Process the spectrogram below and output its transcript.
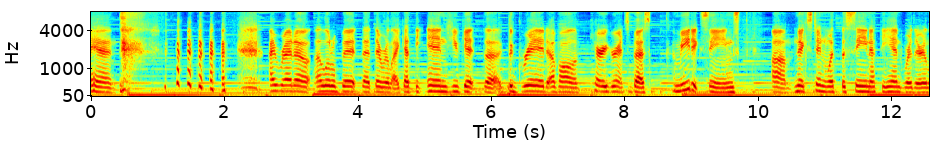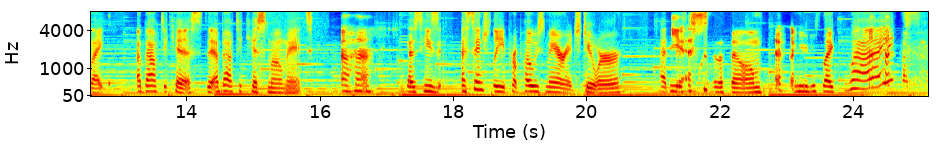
And I read a, a little bit that they were like at the end you get the the grid of all of Cary Grant's best comedic scenes um, mixed in with the scene at the end where they're like about to kiss, the about to kiss moment, Uh huh. because he's essentially proposed marriage to her at this Yes. point of the film, and you're just like, what?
